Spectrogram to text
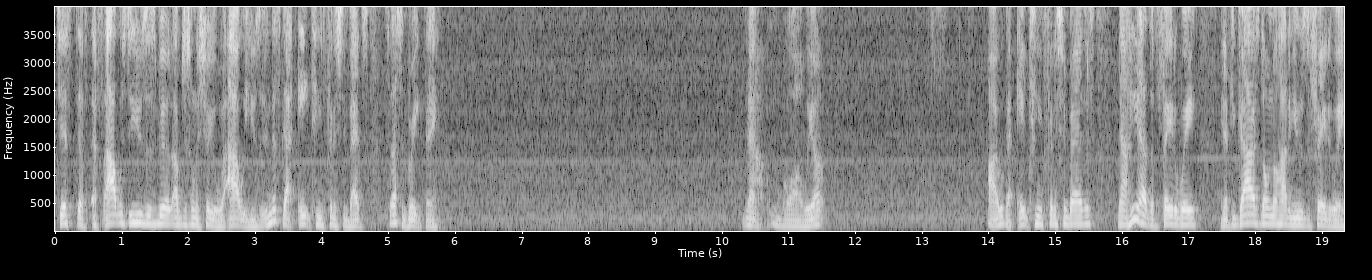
Just if, if I was to use this build, I'm just going to show you where I would use it. And this got 18 finishing badges, so that's a great thing. Now, go all the way up. All right, we got 18 finishing badges. Now he has a fadeaway, and if you guys don't know how to use the fadeaway,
